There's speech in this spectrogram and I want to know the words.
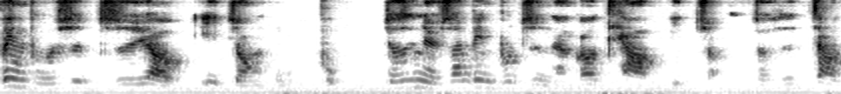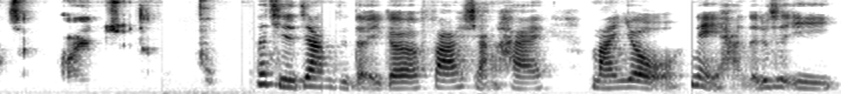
并不是只有一种舞步，就是女生并不只能够跳一种，就是照着规矩的舞步。那其实这样子的一个发想还蛮有内涵的，就是以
